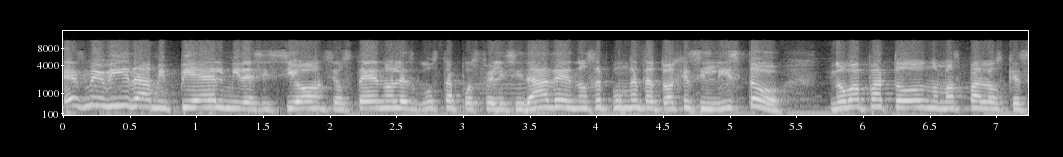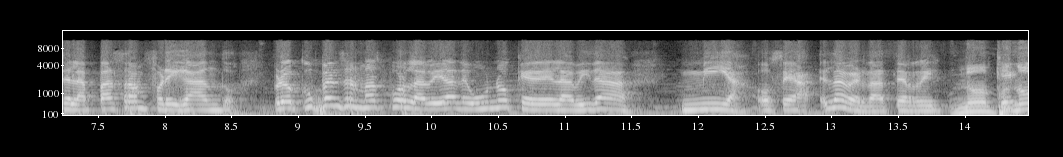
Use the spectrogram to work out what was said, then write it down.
Es mi vida, mi piel, mi decisión. Si a ustedes no les gusta, pues felicidades. No se pongan tatuajes y listo. No va para todos, nomás para los que se la pasan fregando. Preocúpense más por la vida de uno que de la vida mía. O sea, es la verdad, Terry. No, pues ¿Qué, no.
